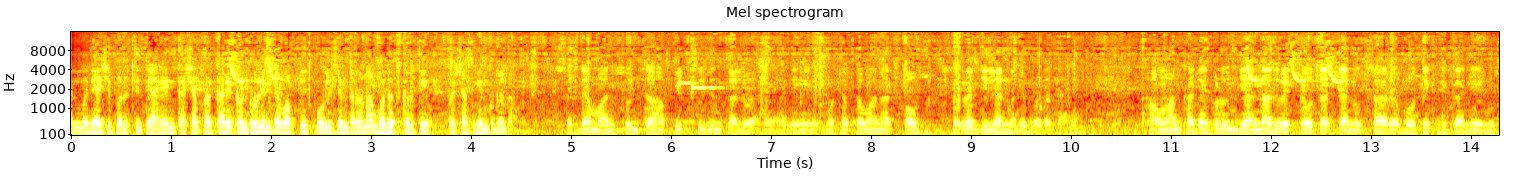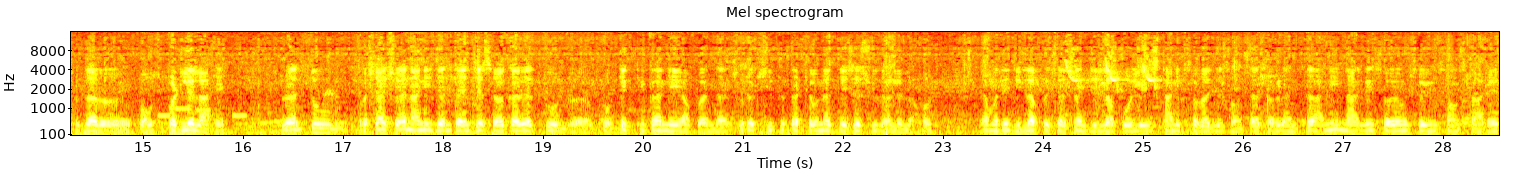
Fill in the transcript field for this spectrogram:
मध्ये अशी परिस्थिती आहे आणि कशा प्रकारे कंट्रोलिंगच्या बाबतीत पोलीस यंत्रणा मदत करते प्रशासकीय यंत्रणा सध्या मान्सूनचा हा पीक सीझन चालू आहे आणि मोठ्या प्रमाणात पाऊस सगळ्याच जिल्ह्यांमध्ये पडत आहे. हवामान खात्याकडून जे अंदाज व्यक्त होतात त्यानुसार बहुतेक ठिकाणी मुसळधार पाऊस पडलेला आहे. परंतु प्रशासन आणि जनता यांच्या सहकार्यातून बहुतेक ठिकाणी आपण सुरक्षितता ठेवण्यात यशस्वी झालेलो आहोत. त्यामध्ये जिल्हा प्रशासन जिल्हा पोलीस स्थानिक स्वराज्य संस्था सगळ्यांचं आणि नागरिक स्वयंसेवी संस्था आहेत.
